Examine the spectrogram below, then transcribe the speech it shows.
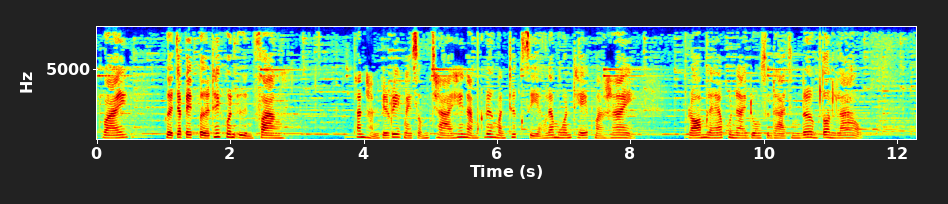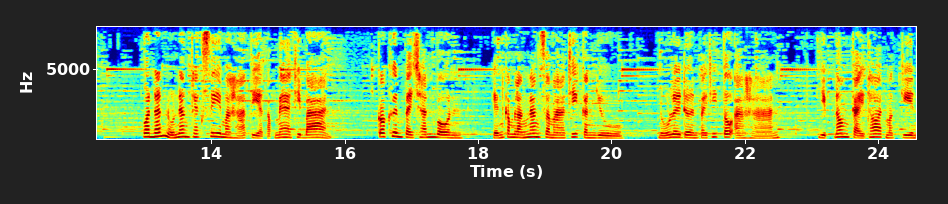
ปไว้ เผื่อจะไปเปิดให้คนอื่นฟัง ท่านหันไปเรียกนายสมชายให้นำเครื่องบันทึกเสียงและม้วนเทปมาให้ พร้อมแล้วคุณนายดวงสุดาจึงเริ่มต้นเล่า วันนั้นหนูนั่งแท็กซี่มาหาเตี่ยกับแม่ที่บ้าน ก็ขึ้นไปชั้นบน เห็นกำลังนั่งสมาธิกันอยู่ หนูเลยเดินไปที่โต๊ะอาหาร หยิบน่องไก่ทอดมากิน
